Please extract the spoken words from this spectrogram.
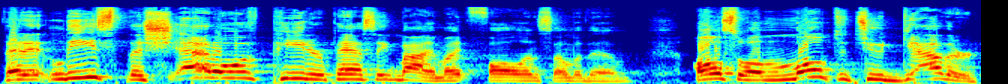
that at least the shadow of Peter passing by might fall on some of them. Also, a multitude gathered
